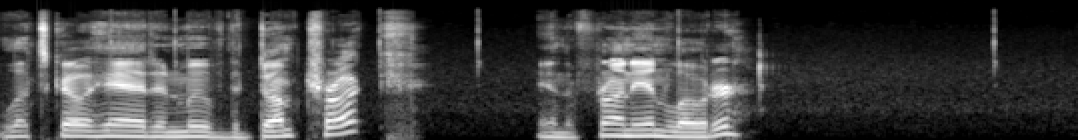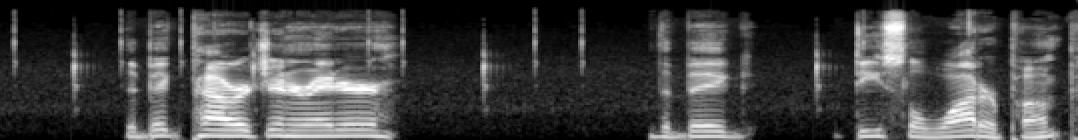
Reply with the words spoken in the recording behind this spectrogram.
let's go ahead and move the dump truck and the front end loader, the big power generator, the big diesel water pump.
